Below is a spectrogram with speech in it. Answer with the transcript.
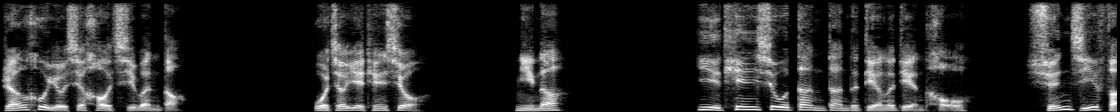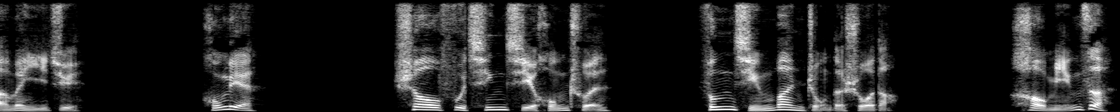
然后有些好奇问道：“我叫叶天秀，你呢？”叶天秀淡淡的点了点头，旋即反问一句。红莲少妇轻启红唇，风情万种的说道：“好名字，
